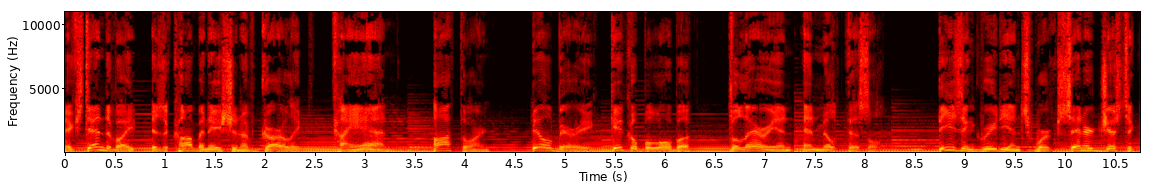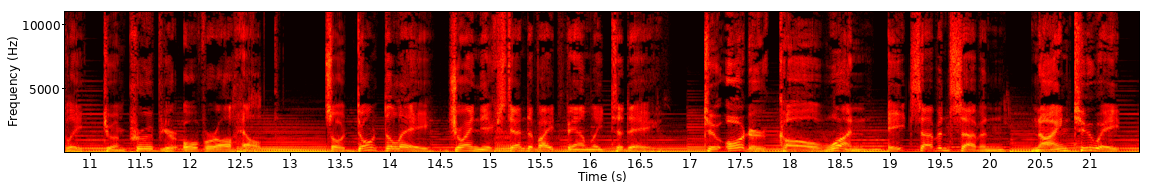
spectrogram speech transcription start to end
Extendovite is a combination of garlic, cayenne, hawthorn, bilberry, ginkgo biloba, valerian, and milk thistle. These ingredients work synergistically to improve your overall health. So don't delay, join the Extendovite family today. To order, call 1 877 928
